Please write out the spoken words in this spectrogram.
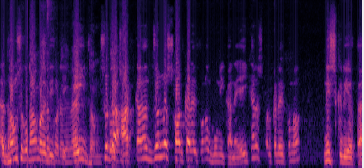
ধ্বংস করে দিচ্ছে এই ধ্বংসটা আটকানোর জন্য সরকারের কোনো ভূমিকা নেই। এইখানে সরকারের কোনো নিষ্ক্রিয়তা।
